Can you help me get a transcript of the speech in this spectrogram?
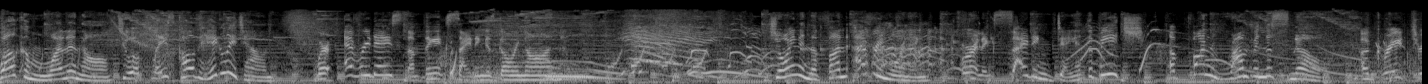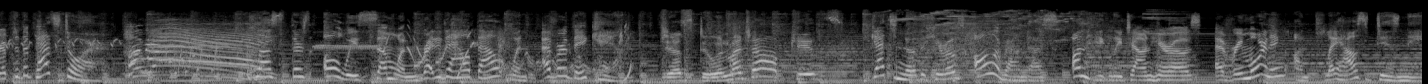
Welcome, one and all, to a place called Higglytown, where every day something exciting is going on. Join in the fun every morning for an exciting day at the beach, a fun romp in the snow, a great trip to the pet store. Hooray! Plus, there's always someone ready to help out whenever they can. Just doing my job, kids. Get to know the heroes all around us on Higglytown Heroes every morning on Playhouse Disney.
